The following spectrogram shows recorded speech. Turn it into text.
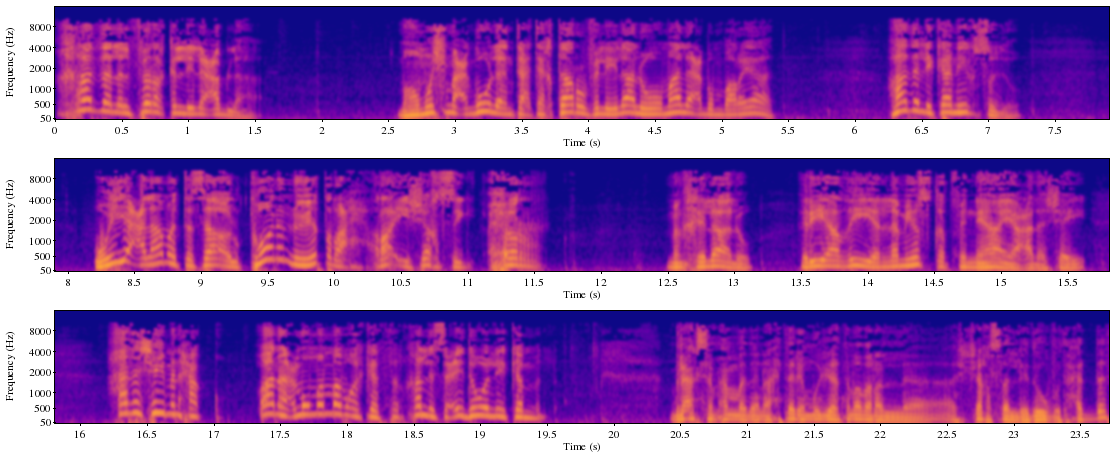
خذل الفرق اللي لعب لها. ما هو مش معقول أنت تختاره في الهلال وهو ما لعب مباريات. هذا اللي كان يقصده. وهي علامة تساؤل. كون إنه يطرح رأي شخصي حر من خلاله رياضيا لم يسقط في النهاية على شيء هذا شيء من حقه. وأنا عموما ما أبغى أكثر. خلي سعيد هو اللي يكمل. بالعكس محمد أنا أحترم وجهة نظر ال- الشخص اللي دوب تحدث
